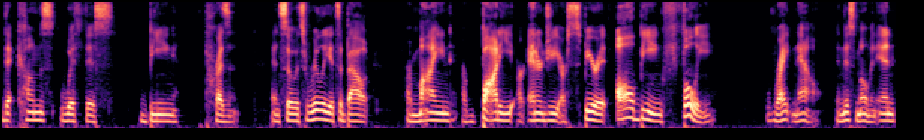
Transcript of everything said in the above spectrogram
that comes with this being present. And so it's really it's about our mind, our body, our energy, our spirit, all being fully right now in this moment. And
